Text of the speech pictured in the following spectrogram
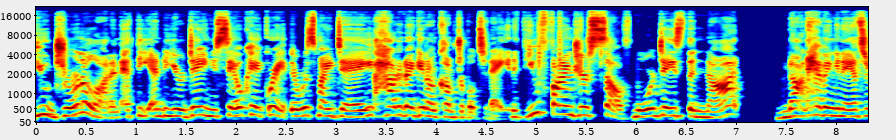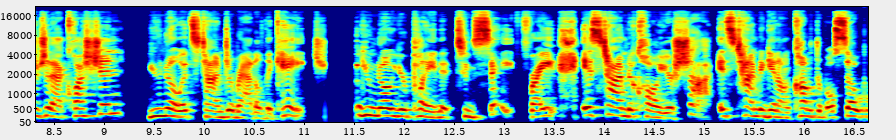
you journal on it at the end of your day and you say okay great there was my day. How did i get uncomfortable today? And if you find yourself more days than not not having an answer to that question, you know it's time to rattle the cage. You know you're playing it too safe, right? It's time to call your shot. It's time to get uncomfortable. So,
